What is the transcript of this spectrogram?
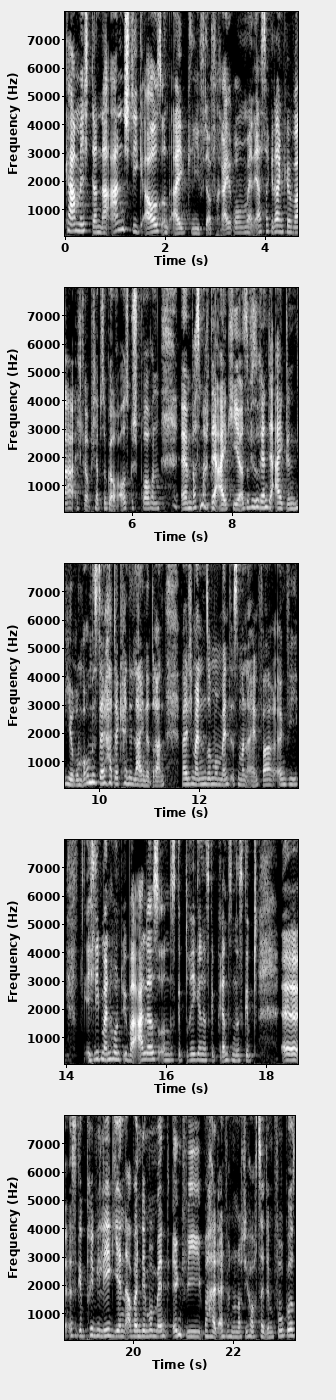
kam ich dann da an, stieg aus und Ike lief da frei rum. Mein erster Gedanke war, ich glaube, ich habe sogar auch ausgesprochen, ähm, was macht der Ike hier? Also wieso rennt der Ike denn hier rum? Warum ist der, hat der keine Leine dran? Weil ich meine, in so einem Moment ist man einfach irgendwie, ich liebe meinen Hund über alles und es gibt Regeln, es gibt Grenzen, es gibt, äh, es gibt Privilegien, aber in dem Moment irgendwie war halt einfach nur noch die Hochzeit im Fokus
